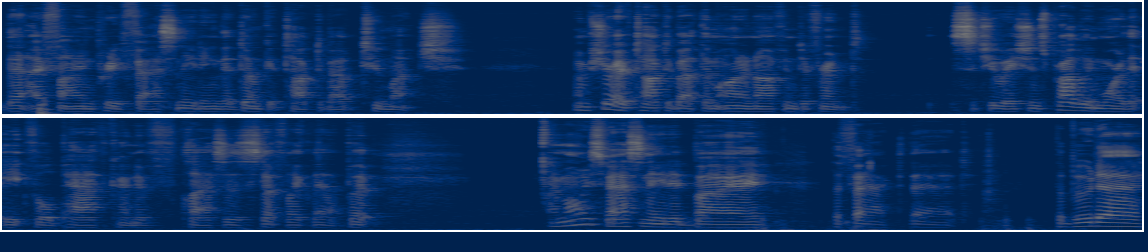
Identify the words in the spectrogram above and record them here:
that I find pretty fascinating that don't get talked about too much. I'm sure I've talked about them on and off in different situations, probably more the Eightfold Path kind of classes, stuff like that. But I'm always fascinated by the fact that the Buddha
